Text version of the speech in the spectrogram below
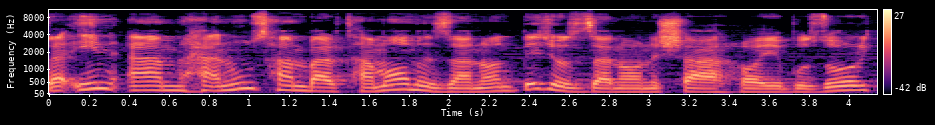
و این امر هنوز هم بر تمام زنان بجز زنان شهرهای بزرگ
